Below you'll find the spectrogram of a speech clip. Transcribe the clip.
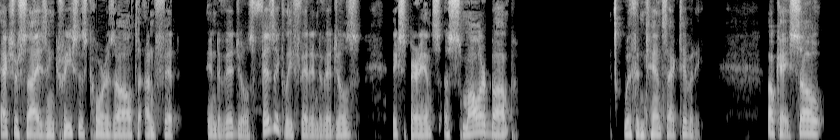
exercise increases cortisol to unfit individuals, physically fit individuals, experience a smaller bump with intense activity. Okay, so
